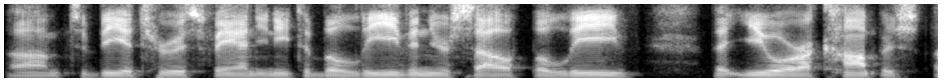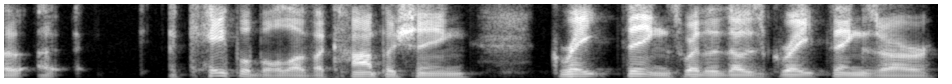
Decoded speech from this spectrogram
um, to be a truest fan you need to believe in yourself believe that you are accomplished uh, uh, capable of accomplishing great things whether those great things are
